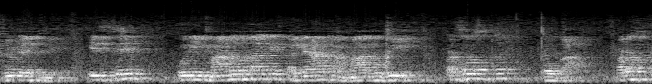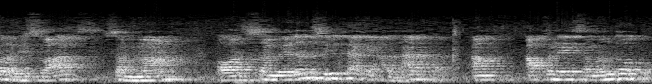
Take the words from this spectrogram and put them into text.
जुड़े हुए हैं। इससे पूरी मानवता के कल्याण का मार्ग भी प्रशस्त होगा परस्पर विश्वास सम्मान और संवेदनशीलता के आधार पर हम अपने संबंधों को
